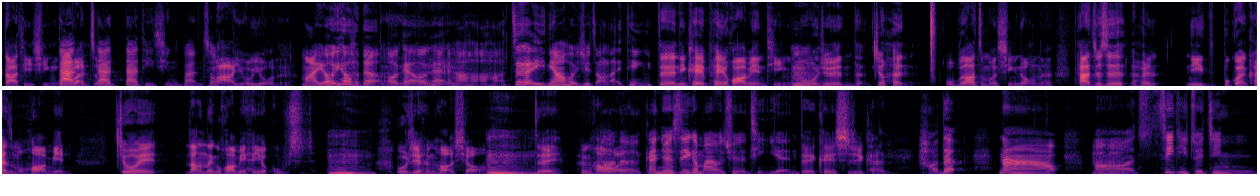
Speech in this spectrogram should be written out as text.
大提琴伴奏，大大提琴伴奏，马友友的，马友友的，OK OK，好好好，这个一定要回去找来听。对，你可以配画面听，因为我觉得就很，我不知道怎么形容呢，它就是很，你不管看什么画面，就会让那个画面很有故事。嗯，我觉得很好笑。嗯，对，很好玩的，感觉是一个蛮有趣的体验。对，可以试试看。好的，那呃，City 最近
